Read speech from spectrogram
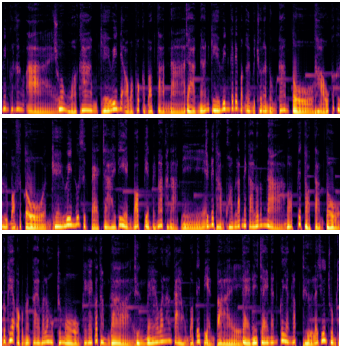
วินค่อนข้างอาย ช่วงหัวค่ำเควินได้ออกมาพบกับบ๊อบตามนัดจากนั้นเควินก็ได้บังเอิญไปชวนกับหนุ่มกล้ามโต เขาก็คือบ๊อบสโตน เควินรู้สึกแปลกใจที่เห็นบ๊อบเปลี่ยนไปมากขนาดนี้ จึงได้ถามความลับในการลดน้ำหนักบ๊อบได้ตอบตามตรง ก็แค่ออกกำลังกายวันละหกชั่วโมง ใครๆก็ทำได้ ถึงแม้ว่าร่างกายของบ๊อบได้เปลี่ยนไป แต่ในใจนั้นก็ยังนับถือและชื่นชมเค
